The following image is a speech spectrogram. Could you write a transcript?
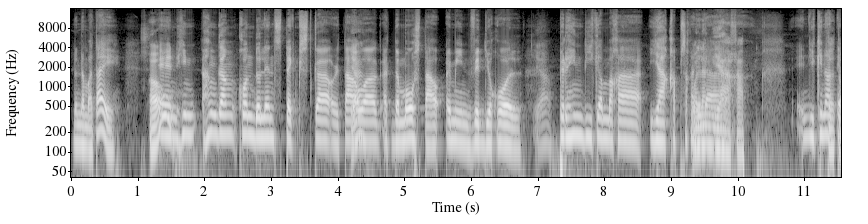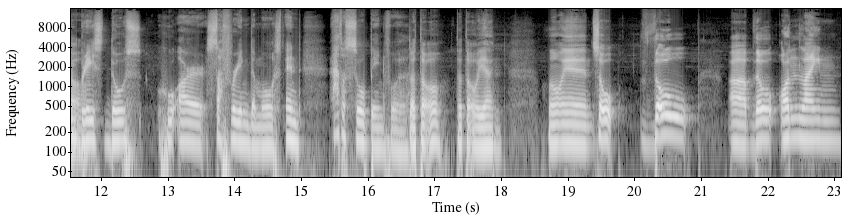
na namatay. oh. And hin- hanggang condolence text ka or tawag at the most, taw- I mean, video call. yeah. Pero hindi ka makayakap sa kanila. Walang yakap. And you cannot Totoo. embrace those who are suffering the most. And that was so painful. Totoo. Totoo yan. Oh, and so, though, uh, though online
